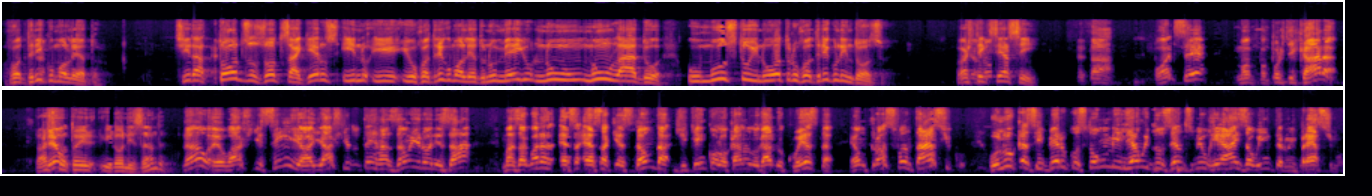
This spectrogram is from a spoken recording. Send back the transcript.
Rodrigo Moledo tira todos os outros zagueiros e, e, e, o Rodrigo Moledo no meio, num, num lado o Musto e no outro o Rodrigo Lindoso. Eu acho que tem não... que ser assim. Tá, pode ser. Porque, cara. Tu acha meu... que eu estou ironizando? Não, eu acho que sim, e acho que tu tem razão em ironizar. Mas agora, essa, essa questão da, de quem colocar no lugar do Cuesta é um troço fantástico. O Lucas Ribeiro custou 1 milhão e 200 mil reais ao Inter no empréstimo.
